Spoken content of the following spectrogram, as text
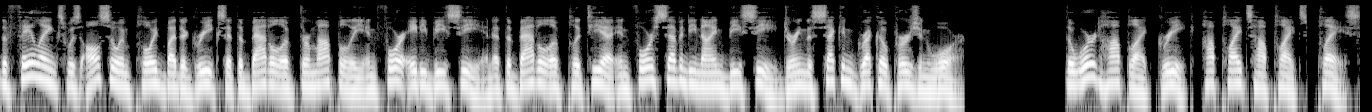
The phalanx was also employed by the Greeks at the Battle of Thermopylae in 480 BC and at the Battle of Plataea in 479 BC during the Second Greco-Persian War. The word hoplite Greek, hoplites hoplites, place,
